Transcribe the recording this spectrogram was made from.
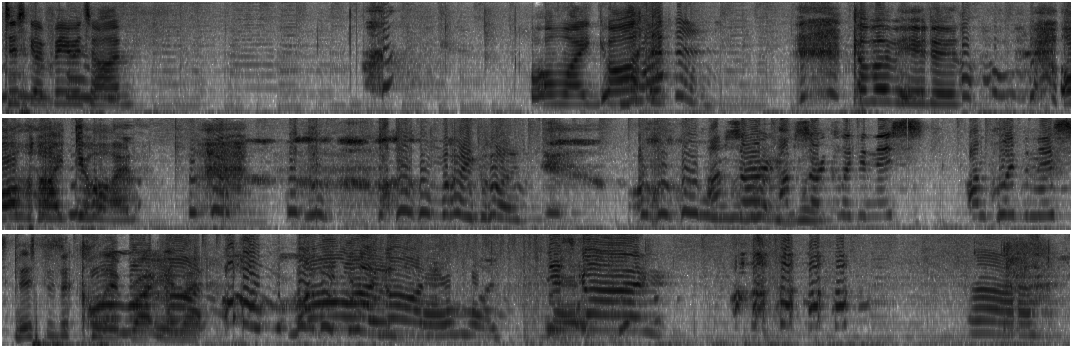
Disco fever time. Oh my god. Come over here, dude. Oh my god. oh my god. Oh I'm sorry. I'm sorry. Clipping this. I'm clipping this. This is a clip oh right right here, mate. Oh my Oh my god. God. Oh my god. This god. go. Ah.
